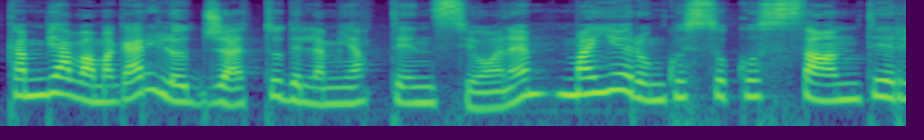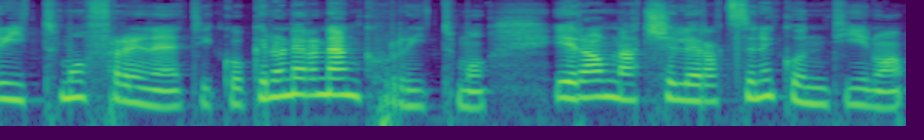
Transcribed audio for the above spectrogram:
cambiava magari l'oggetto della mia attenzione, ma io ero in questo costante ritmo frenetico, che non era neanche un ritmo, era un'accelerazione continua.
